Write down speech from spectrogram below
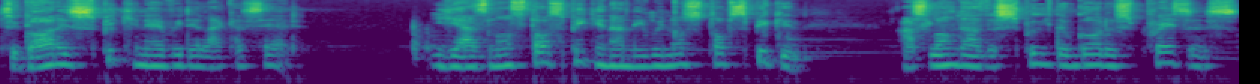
So God is speaking every day, like I said. He has not stopped speaking and he will not stop speaking as long as the Spirit of God is present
